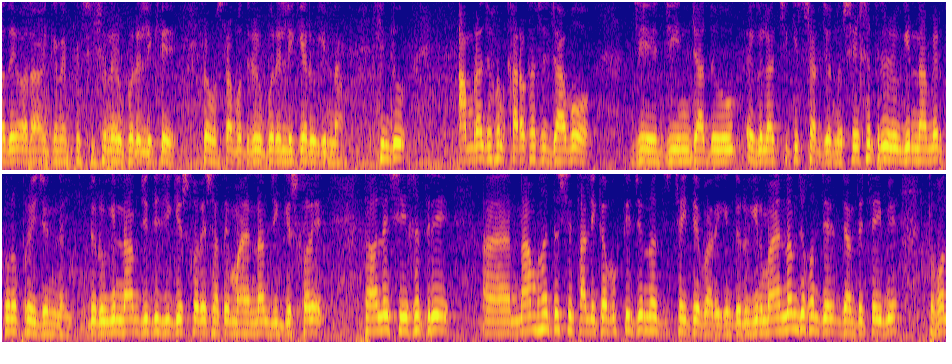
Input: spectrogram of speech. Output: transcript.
ওদের, ওরা ওইখানে প্রেসক্রিপশনের উপরে লিখে, ব্যবস্থাপত্রের উপরে লিখে রোগীর নাম। কিন্তু আমরা যখন কারও কাছে যাব যে জিন, জাদু এগুলা চিকিৎসার জন্য, সেক্ষেত্রে রোগীর নামের কোনো প্রয়োজন নাই। কিন্তু রোগীর নাম যদি জিজ্ঞেস করে, সাথে মায়ের নাম জিজ্ঞেস করে, তাহলে সেক্ষেত্রে নাম হয়তো সে তালিকাভুক্তির জন্য চাইতে পারে। কিন্তু রোগীর মায়ের নাম যখন জানতে চাইবে, তখন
